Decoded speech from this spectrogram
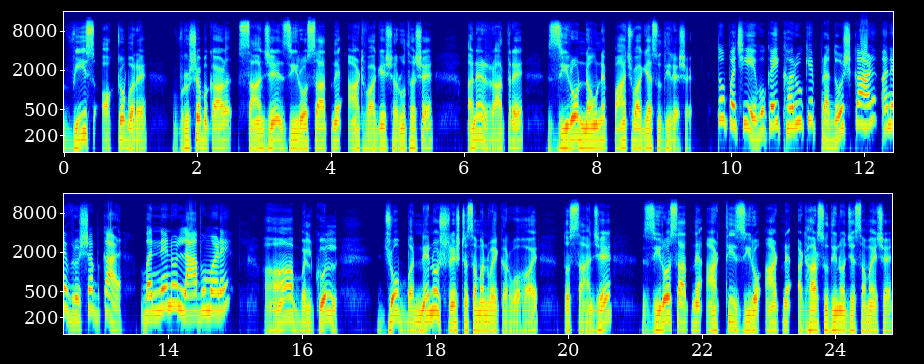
વીસ ઓક્ટોબરે વૃષભકાળ સાંજે ઝીરો સાતને આઠ વાગે શરૂ થશે અને રાત્રે ઝીરો નવને પાંચ વાગ્યા સુધી રહેશે. તો પછી એવું કંઈ ખરું કે પ્રદોષકાળ અને વૃષભકાળ બંનેનો લાભ મળે? હા બિલકુલ. જો બંનેનો શ્રેષ્ઠ સમન્વય કરવો હોય તો સાંજે ઝીરો સાતને આઠથી ઝીરો આઠને અઢાર સુધીનો જે સમય છે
